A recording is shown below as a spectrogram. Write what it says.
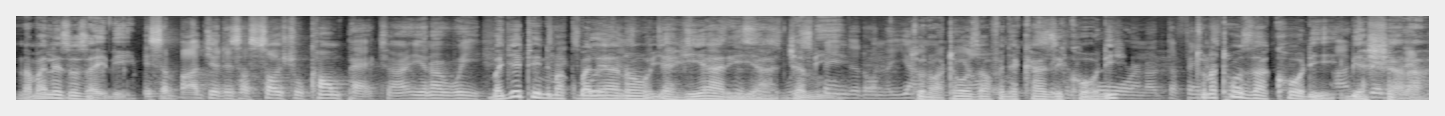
na maelezo zaidi. It's a budget is a social compact. uh, You know, we Bajeti ni makubaliano ya hiari ya jamii. Tunawatoza wafanyakazi kodi, tunatoza kodi biashara,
